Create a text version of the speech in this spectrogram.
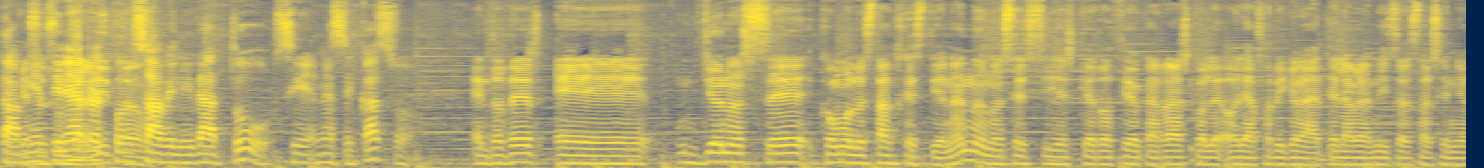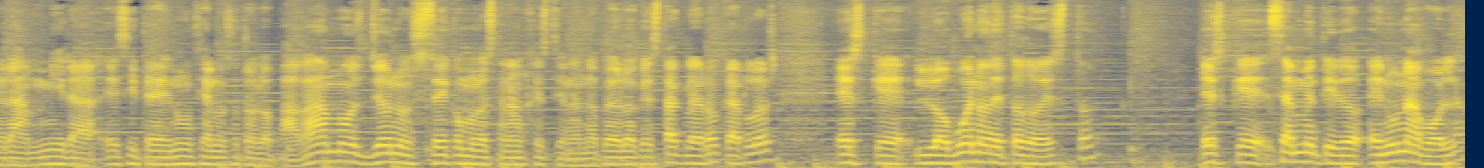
también tienes responsabilidad tú, sí, en ese caso. Entonces, eh, yo no sé cómo lo están gestionando. No sé si es que Rocío Carrasco o la fábrica de la tele habrán dicho a esta señora, mira, eh, si te denuncia nosotros lo pagamos. Yo no sé cómo lo estarán gestionando. Pero lo que está claro, Carlos, es que lo bueno de todo esto es que se han metido en una bola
